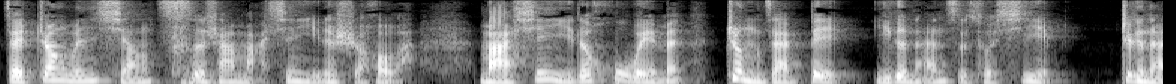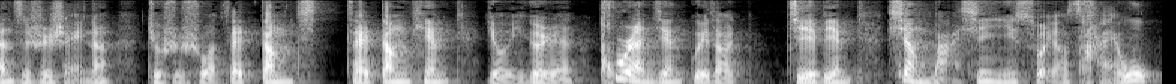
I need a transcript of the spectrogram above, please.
在张文祥刺杀马新贻的时候啊，马新贻的护卫们正在被一个男子所吸引。这个男子是谁呢？就是说，在当在当天有一个人突然间跪到街边，向马新贻索要财物。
